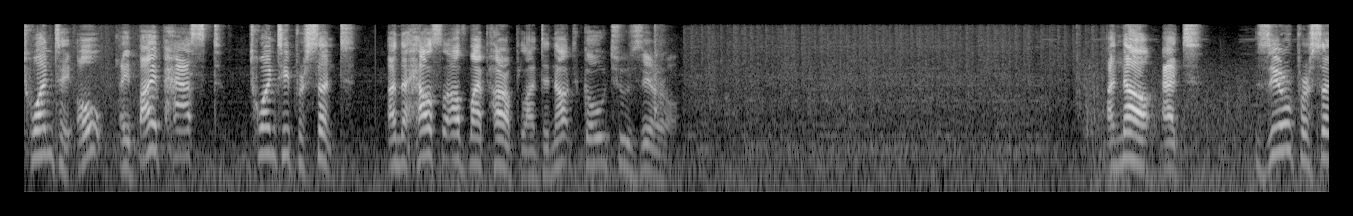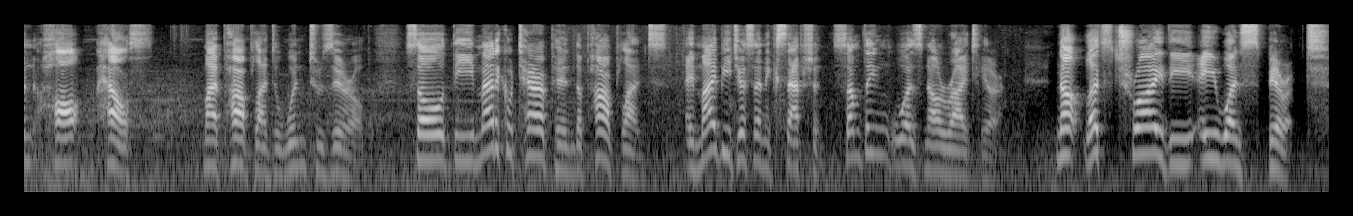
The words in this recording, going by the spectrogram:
20. Oh, I bypassed 20%. And the health of my power plant did not go to zero. And now at 0% hull health, my power plant went to zero. So the medical terrapin, the power plant, it might be just an exception. Something was not right here. Now let's try the A1 Spirit.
